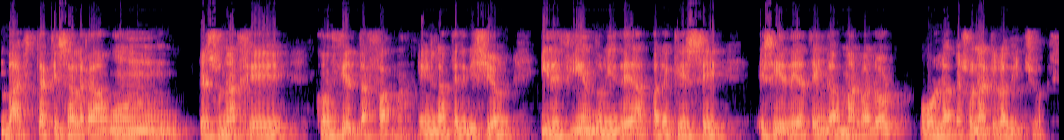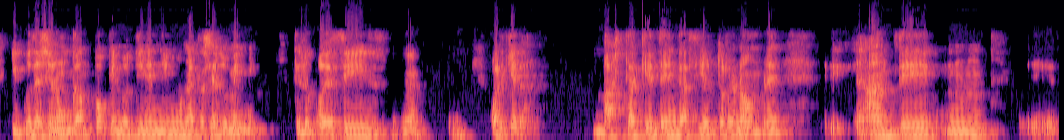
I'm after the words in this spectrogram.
Basta que salga un personaje con cierta fama en la televisión y defiende una idea para que ese, esa idea tenga más valor por la persona que lo ha dicho. Y puede ser un campo que no tiene ninguna clase de dominio, que lo puede decir eh, cualquiera. Basta que tenga cierto renombre eh, ante... Mm, eh,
